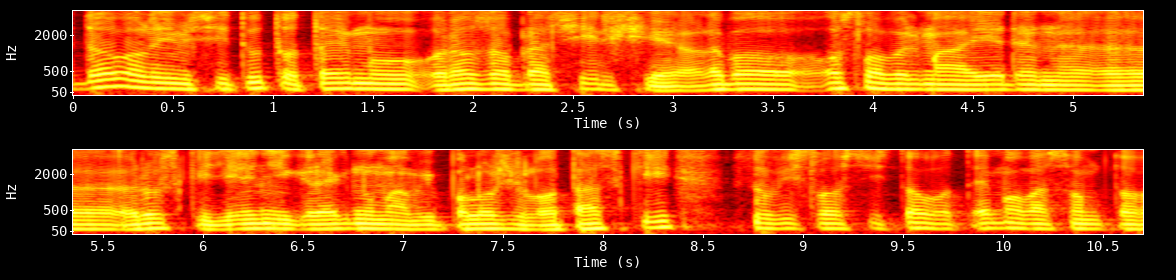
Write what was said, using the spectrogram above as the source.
dovolím si túto tému rozobrať širšie, lebo oslovil ma jeden e, ruský denník Regnum a mi položil otázky v súvislosti s tou témou a som to,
